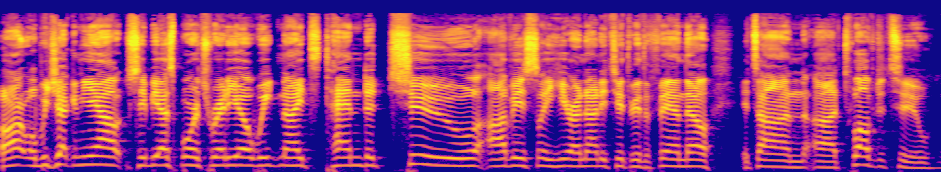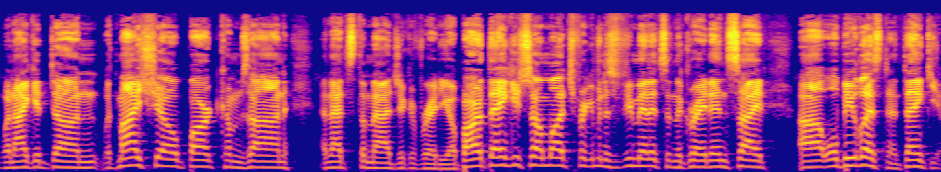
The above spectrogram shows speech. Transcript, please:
Bart, we'll be checking you out. CBS Sports Radio, weeknights 10 to 2. Obviously, here on 92.3 The Fan, though, it's on uh, 12 to 2. When I get done with my show, Bart comes on, and that's the magic of radio. Bart, thank you so much for giving us a few minutes and the great insight. Uh, we'll be listening. Thank you.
